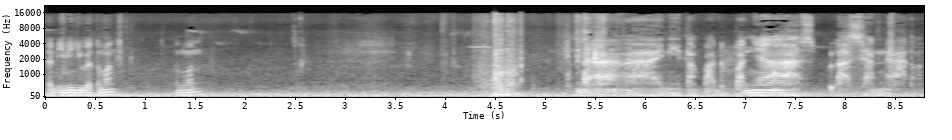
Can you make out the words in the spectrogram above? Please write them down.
Dan ini juga teman teman nah ini tampak depannya sebelah sana teman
